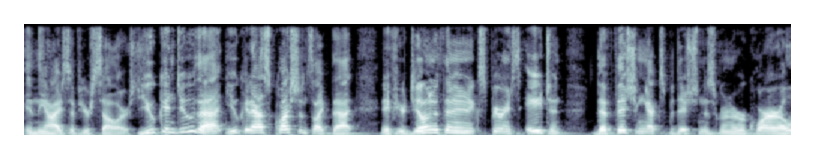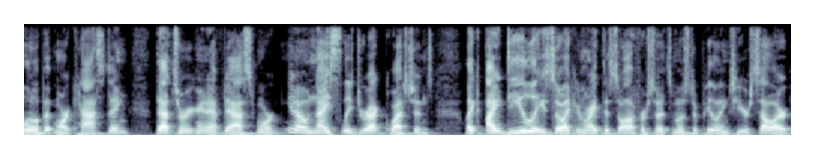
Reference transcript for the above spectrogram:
in the eyes of your sellers. You can do that. You can ask questions like that. And if you're dealing with an inexperienced agent, the fishing expedition is going to require a little bit more casting. That's where you're going to have to ask more, you know, nicely direct questions. Like ideally, so I can write this offer so it's most appealing to your seller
